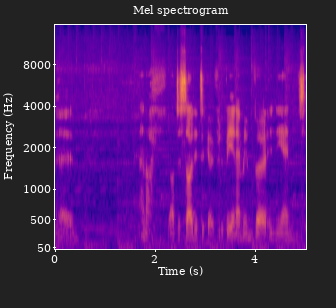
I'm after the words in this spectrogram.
Um, and I, I decided to go for the B&M invert in the end,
